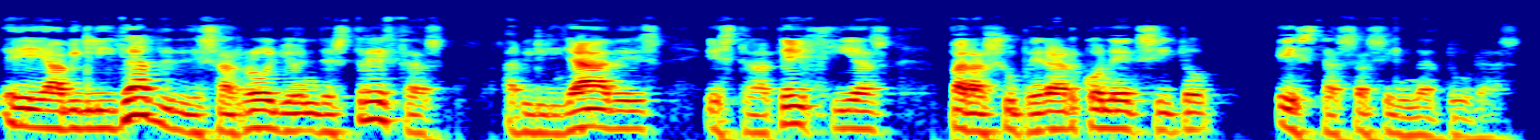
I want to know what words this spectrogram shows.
eh, habilidad de desarrollo en destrezas, habilidades, estrategias para superar con éxito estas asignaturas.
